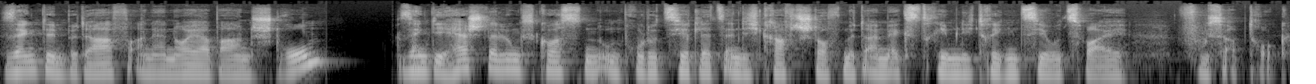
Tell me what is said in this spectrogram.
senkt den Bedarf an erneuerbaren Strom, senkt die Herstellungskosten und produziert letztendlich Kraftstoff mit einem extrem niedrigen CO2-Fußabdruck.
